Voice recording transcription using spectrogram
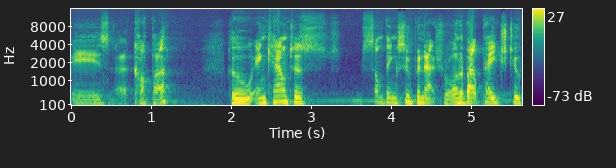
is a copper who encounters something supernatural on about page two.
